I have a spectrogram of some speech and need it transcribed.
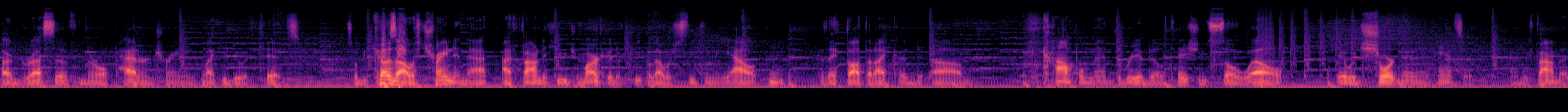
aggressive neural pattern training like you do with kids. So because I was trained in that, I found a huge market of people that were seeking me out because they thought that I could um, complement the rehabilitation so well, it would shorten it and enhance it. And we found that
